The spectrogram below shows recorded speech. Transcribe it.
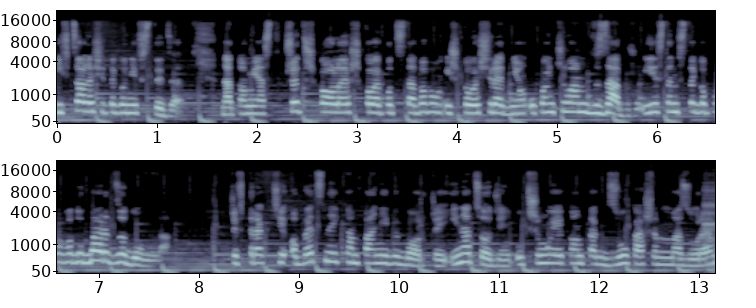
i wcale się tego nie wstydzę. Natomiast przedszkole, szkołę podstawową i szkołę średnią ukończyłam w Zabrzu i jestem z tego powodu bardzo dumna. Czy w trakcie obecnej kampanii wyborczej i na co dzień utrzymuję kontakt z Łukaszem Mazurem?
